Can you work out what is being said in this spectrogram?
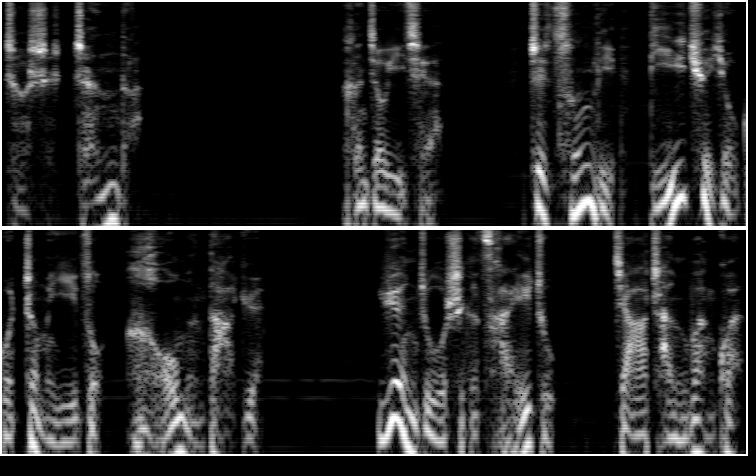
这是真的。很久以前，这村里的确有过这么一座豪门大院，院主是个财主，家产万贯，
